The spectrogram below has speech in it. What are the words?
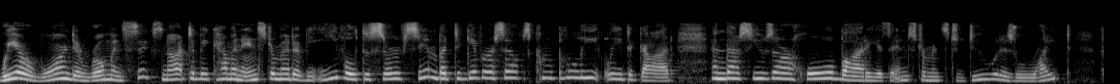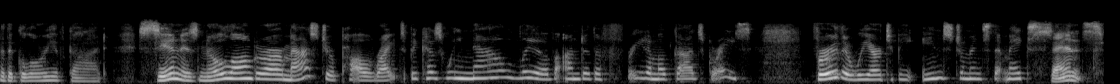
We are warned in Romans 6 not to become an instrument of evil to serve sin, but to give ourselves completely to God and thus use our whole body as instruments to do what is right for the glory of God. Sin is no longer our master, Paul writes, because we now live under the freedom of God's grace. Further, we are to be instruments that make sense,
